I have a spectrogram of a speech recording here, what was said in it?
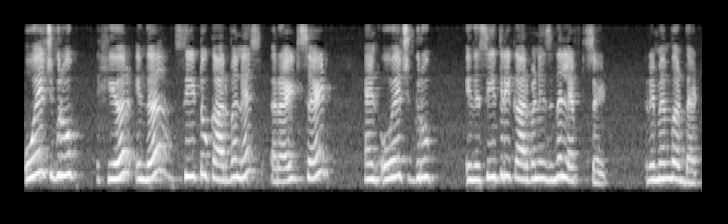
OH group here in the C2 carbon is right side and OH group in the C3 carbon is in the left side. Remember that,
